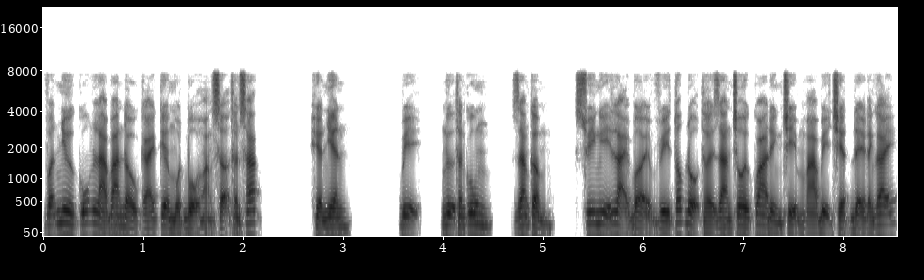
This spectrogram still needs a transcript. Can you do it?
vẫn như cũng là ban đầu cái kia một bộ hoảng sợ thân xác hiển nhiên, bị ngự thần cung, giam cầm suy nghĩ lại bởi vì tốc độ thời gian trôi qua đình chỉ mà bị triệt để đánh gãy,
